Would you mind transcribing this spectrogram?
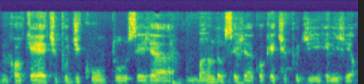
em qualquer tipo de culto, seja banda ou seja qualquer tipo de religião.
